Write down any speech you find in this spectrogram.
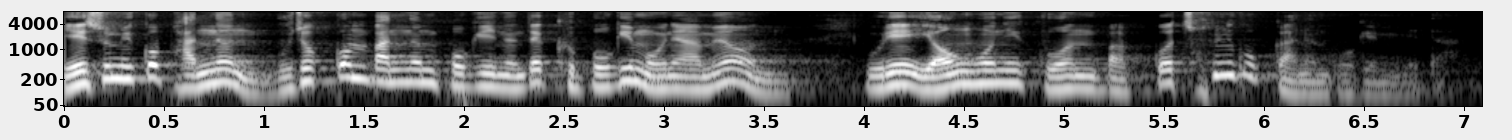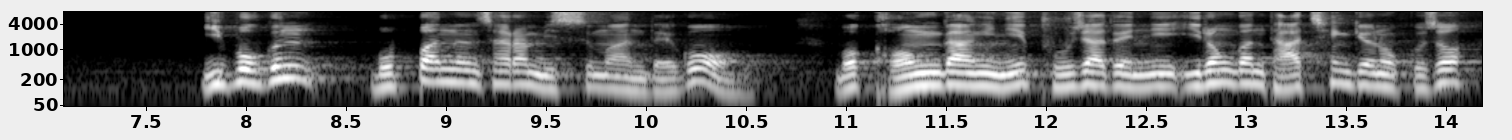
예수 믿고 받는 무조건 받는 복이 있는데 그 복이 뭐냐면 우리의 영혼이 구원받고 천국 가는 복입니다. 이 복은 못 받는 사람 있으면 안 되고 뭐 건강이니 부자 됐니 이런 건 다 챙겨놓고서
